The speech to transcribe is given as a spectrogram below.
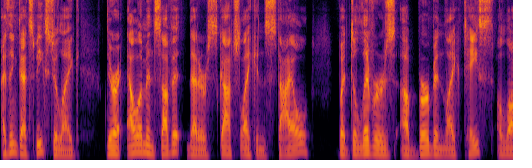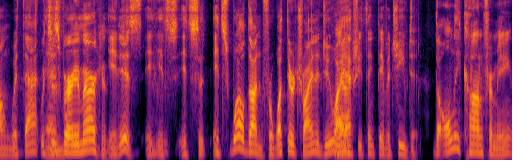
I think that speaks to like there are elements of it that are Scotch like in style, but delivers a bourbon like taste along with that. which is very American. It is. It, Mhm. It's it's it's well done for what they're trying to do. I actually think they've achieved it. The only con for me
